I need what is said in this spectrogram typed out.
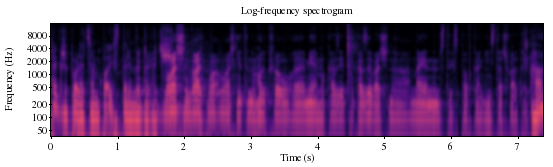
Także polecam poeksperymentować. Okay. Właśnie, właśnie ten workflow e, miałem okazję pokazywać na, na jednym z tych spotkań Insta czwartek, e,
